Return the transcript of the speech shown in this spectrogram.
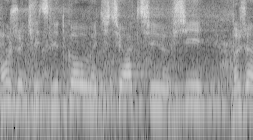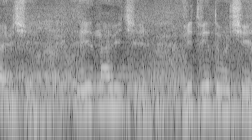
можуть відслідковувати цю акцію всі бажаючі, і навіть відвідувачі.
